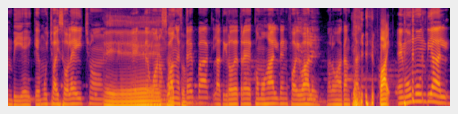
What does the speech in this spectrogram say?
NBA, que es mucho isolation, Eh, este one on one, step back, la tiro de tres como Harden, Five Valley, me lo van a cantar. En un mundial,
